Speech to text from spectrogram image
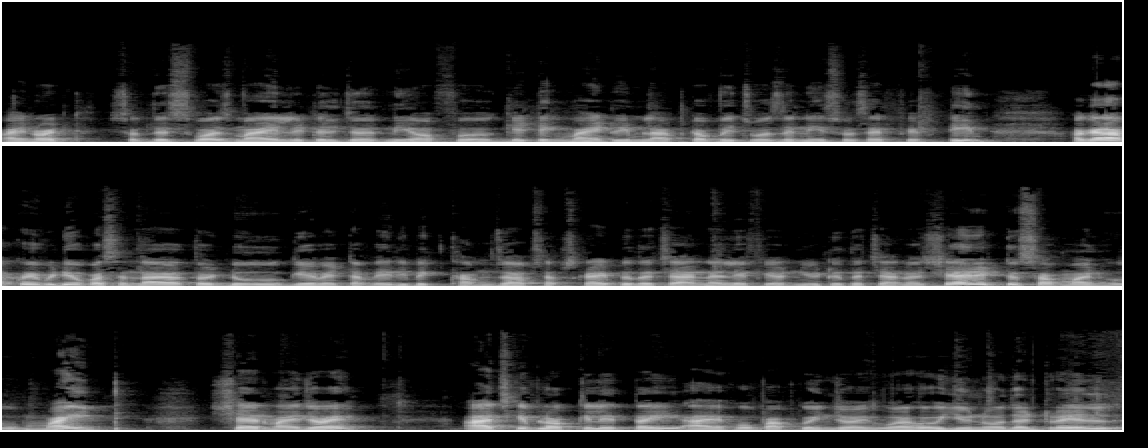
why not? So this was my little journey of uh, getting my dream laptop which was an asus f15 अगर आपको ये वीडियो पसंद आया तो do give it a very big thumbs up subscribe to the channel if you are new to the channel share it to someone who might share my joy आज के ब्लॉग के लिए इतना ही आई होप आपको एंजॉय हुआ हो you know the drill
